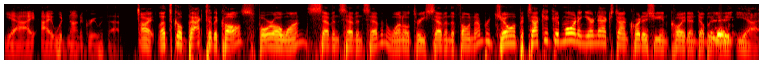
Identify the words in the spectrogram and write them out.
Yeah, I, I would not agree with that. All right, let's go back to the calls. 401 777 1037, the phone number. Joe in Pawtucket, good morning. You're next on Cordischi and Coit on E WEEI.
